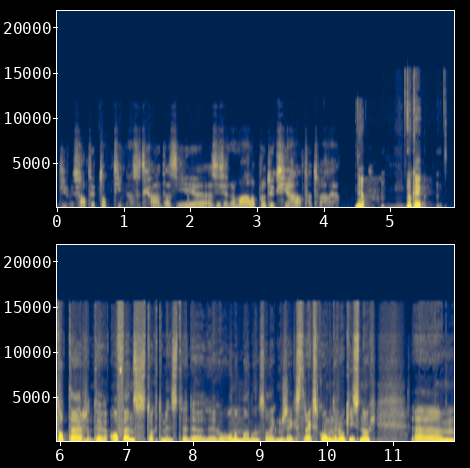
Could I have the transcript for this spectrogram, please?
die is altijd top 10 als het gaat. Als hij, uh, als hij zijn normale productie haalt, dat wel. Ja, ja. oké. Okay. Tot daar de offense, toch tenminste de, de gewone mannen, zal ik maar zeggen. Straks komen de rookies nog. Um,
